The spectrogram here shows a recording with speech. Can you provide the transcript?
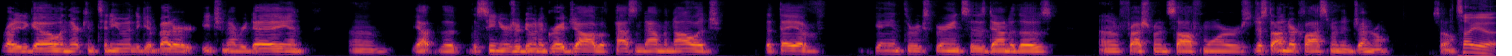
ready to go and they're continuing to get better each and every day. And, um, yeah, the the seniors are doing a great job of passing down the knowledge that they have gained through experiences down to those uh, freshmen, sophomores, just the underclassmen in general. So I'll tell you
